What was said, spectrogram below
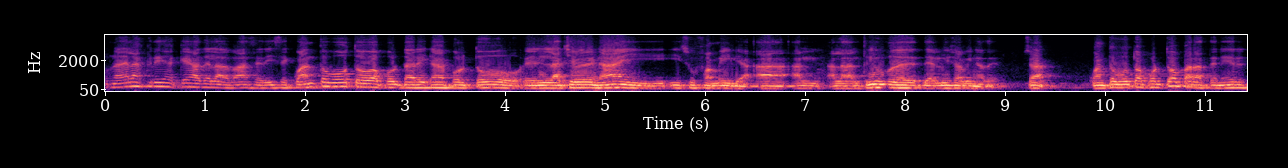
Una de las quejas de la base dice, ¿cuánto voto aportó el HBNA y, y, su familia al, triunfo de, Luis Abinader? O sea, ¿cuánto voto aportó para tener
